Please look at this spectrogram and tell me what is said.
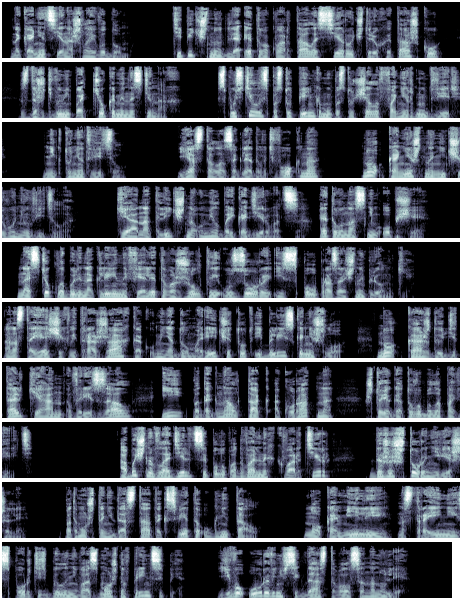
Наконец я нашла его дом. Типичную для этого квартала серую четырехэтажку с дождевыми подтеками на стенах. Спустилась по ступенькам и постучала в фанерную дверь. Никто не ответил. Я стала заглядывать в окна, но, конечно, ничего не увидела. Киан отлично умел баррикадироваться. Это у нас с ним общее. На стекла были наклеены фиолетово-желтые узоры из полупрозрачной пленки. О настоящих витражах, как у меня дома, речи тут и близко не шло, но каждую деталь Киан вырезал и подогнал так аккуратно, что я готова была поверить. Обычно владельцы полуподвальных квартир даже шторы не вешали, потому что недостаток света угнетал. Но Камелии настроение испортить было невозможно в принципе. Его уровень всегда оставался на нуле.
